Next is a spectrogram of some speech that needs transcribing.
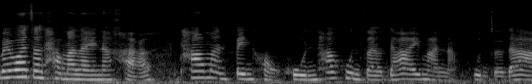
ไม่ว่าจะทำอะไรนะคะ ถ้ามันเป็นของคุณถ้าคุณจะได้มันอะคุณจะได้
